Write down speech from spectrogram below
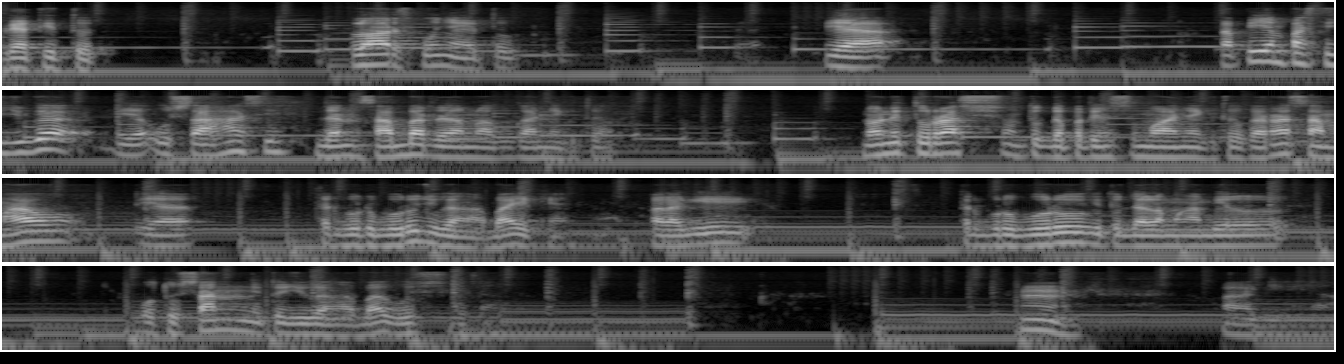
Gratitude. Lo harus punya itu. Ya tapi yang pasti juga ya usaha sih dan sabar dalam melakukannya gitu. No need to rush untuk dapetin semuanya gitu karena somehow ya terburu-buru juga nggak baik ya. Apalagi terburu-buru gitu dalam mengambil putusan itu juga nggak bagus gitu. Hmm apalagi ya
